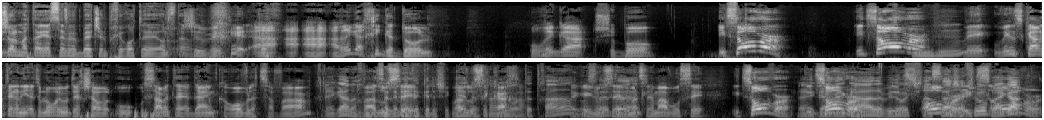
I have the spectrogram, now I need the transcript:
לשאול מתי יהיה סבב ב' של בחירות אה, אולסטאר. של- כן, הרגע הכי גדול הוא רגע שבו It's over! It's over! ווינס קרטר, אני- אתם לא רואים אותי עכשיו, הוא הוא שם את הידיים קרוב לצוואר. רגע, אנחנו ואז הוא נצלם את עושה- זה כדי שכן ואז הוא עושה נוכל ככה. לראות אותך. רגע, הנה הוא את עושה. מצלמה והוא עושה It's over! רגע, It's over! רגע, דוידוביץ', It's over! It's over!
